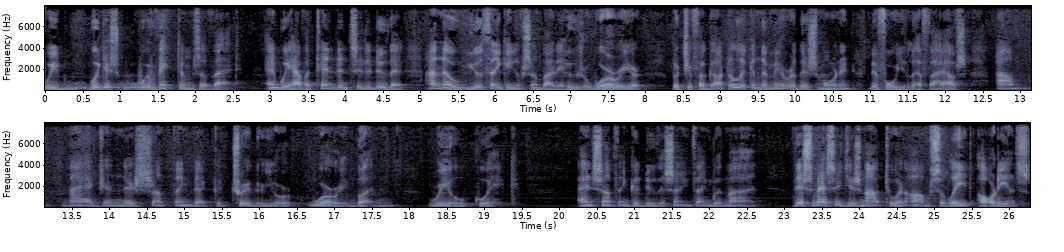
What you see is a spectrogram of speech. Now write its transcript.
We, we just, we're victims of that. And we have a tendency to do that. I know you're thinking of somebody who's a worrier, but you forgot to look in the mirror this morning before you left the house. I imagine there's something that could trigger your worry button real quick and something could do the same thing with mine. This message is not to an obsolete audience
